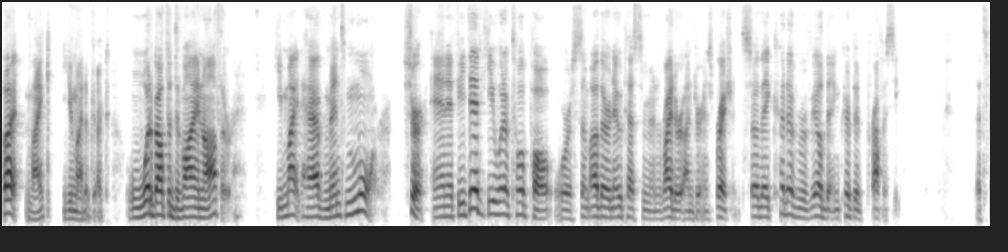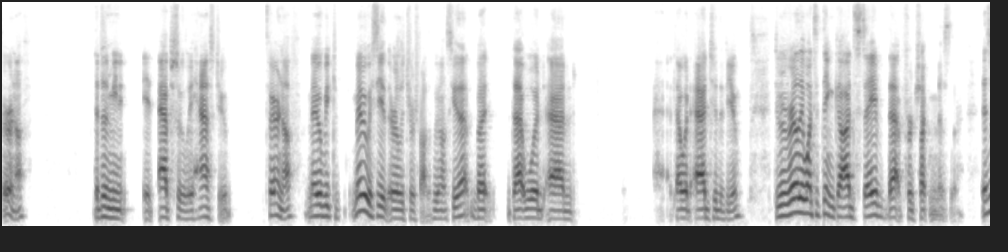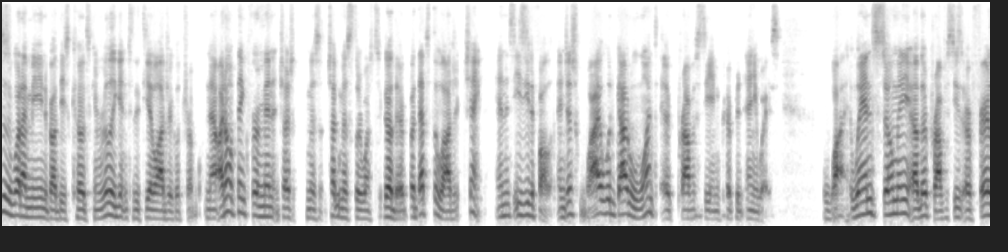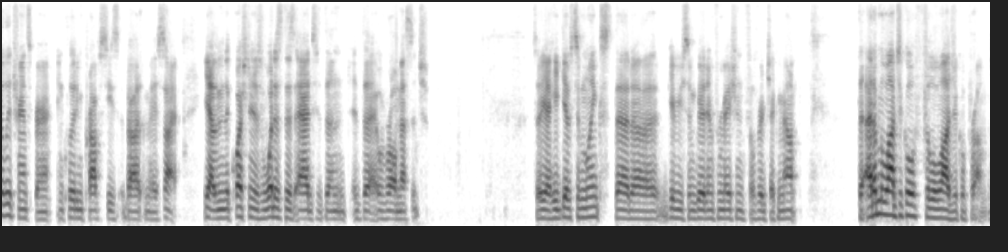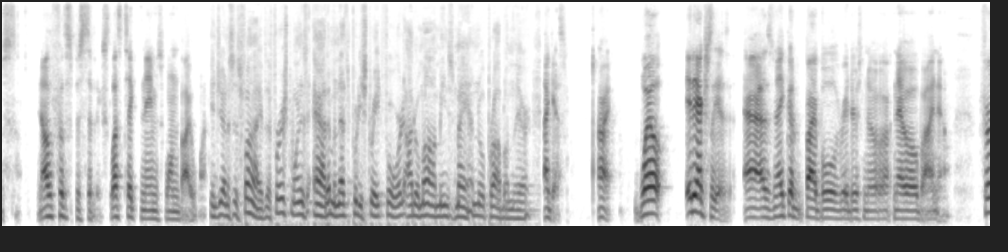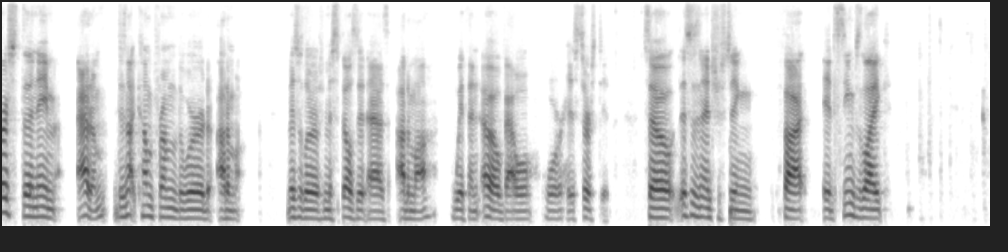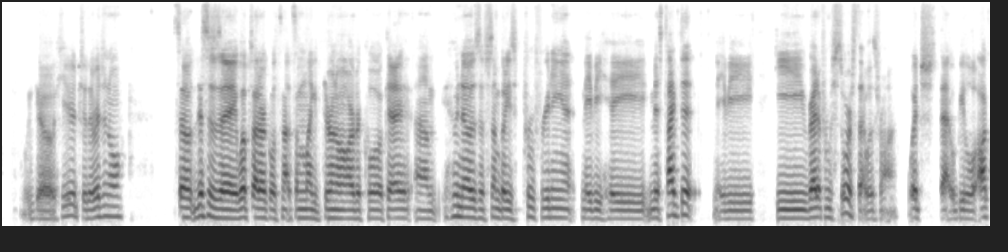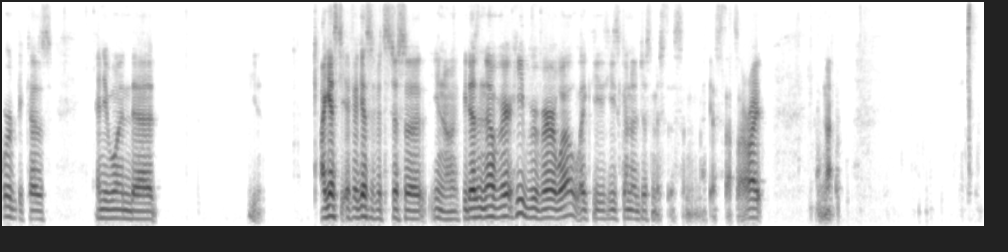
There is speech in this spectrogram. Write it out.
But, Mike, you might object. What about the divine author? He might have meant more. Sure, and if he did, he would have told Paul or some other New Testament writer under inspiration, so they could have revealed the encrypted prophecy. That's fair enough. That doesn't mean it absolutely has to. Fair enough. Maybe we could. Maybe we see it the early church fathers. We don't see that, but that would add. That would add to the view. Do we really want to think God saved that for Chuck Missler? This is what I mean about these codes can really get into the theological trouble. Now, I don't think for a minute Chuck, Missler wants to go there, but that's the logic chain, and it's easy to follow. And just why would God want a prophecy encrypted, anyways? Why, when so many other prophecies are fairly transparent, including prophecies about a Messiah? Yeah, I mean the question is, what does this add to the, the overall message? So yeah, he gives some links that uh, give you some good information. Feel free to check them out. The etymological philological problems. Now for the specifics. Let's take the names one by one. In Genesis 5, the first one is Adam, and that's pretty straightforward. Adamah means man, no problem there. I guess. All right. Well, it actually is, as naked Bible readers know, know by now. First, the name Adam does not come from the word Adamah. Missler misspells it as Adamah with an O vowel, or his source did. So this is an interesting thought it seems like we go here to the original. So this is a website article. It's not some like journal article. Okay. Um, who knows if somebody's proofreading it? Maybe he mistyped it. Maybe he read it from a source that was wrong, which that would be a little awkward because anyone that you know, I guess if I guess if it's just a you know if he doesn't know very, Hebrew very well, like he, he's gonna just miss this. I, mean, I guess that's all right. Not.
